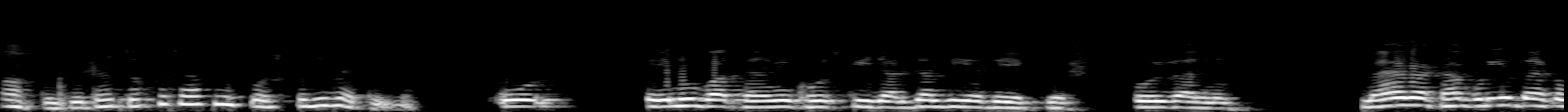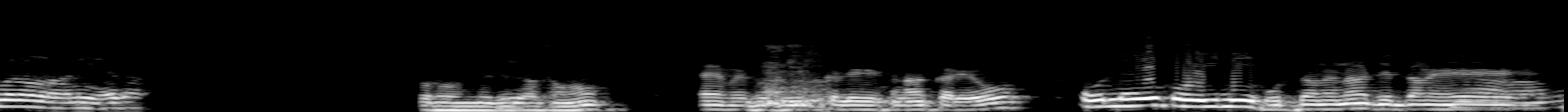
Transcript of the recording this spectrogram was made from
ਭਾਬੀ ਕਿਤੇ ਚੁੱਪ ਚਾਪ ਨਹੀਂ ਪੁੱਛ ਜੀ ਬੈਠੀ ਹੈ। ਉਹ ਇਹਨੂੰ ਬਸ ਐਵੇਂ ਖੁਸ਼ਕੀ ਚੜ ਜਾਂਦੀ ਹੈ ਦੇਖ ਕੇ ਕੋਈ ਗੱਲ ਨਹੀਂ। ਮੈਂ ਬੈਠਾ ਕੁੜੀ ਤਾਂ ਇੱਕ ਬਣਾਉਣਾ ਨਹੀਂ ਹੈਗਾ। ਚਲੋ ਮੇਰੀ ਗੱਲ ਸੁਣੋ ਐਵੇਂ ਤੁਸੀਂ ਕਲੇਸ਼ ਨਾ ਕਰਿਓ। ਉਹ ਨਹੀਂ ਕੋਈ ਨਹੀਂ। ਉਦਣ ਨਾ ਜਿੱਦਣ ਇਹ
